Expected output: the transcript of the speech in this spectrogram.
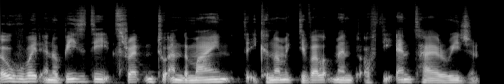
overweight and obesity threaten to undermine the economic development of the entire region.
